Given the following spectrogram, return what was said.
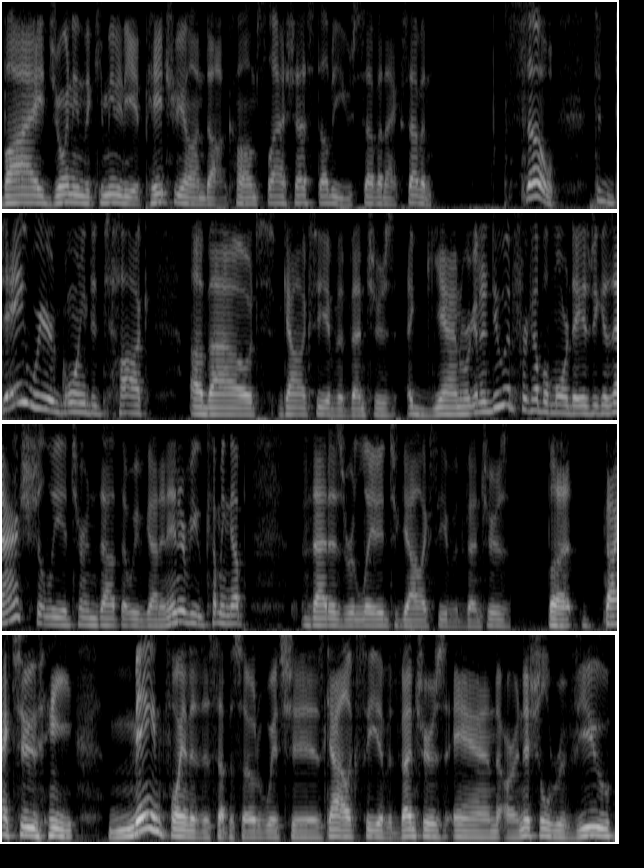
by joining the community at patreon.com slash SW7X7. So, today we are going to talk about Galaxy of Adventures again. We're going to do it for a couple more days because actually it turns out that we've got an interview coming up that is related to Galaxy of Adventures. But back to the main point of this episode, which is Galaxy of Adventures and our initial review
